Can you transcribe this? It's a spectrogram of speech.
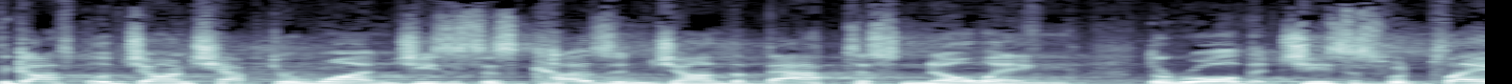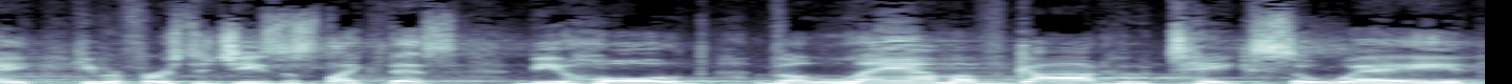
The Gospel of John, chapter 1, Jesus' cousin, John the Baptist, knowing the role that Jesus would play, he refers to Jesus like this Behold, the Lamb of God who takes away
